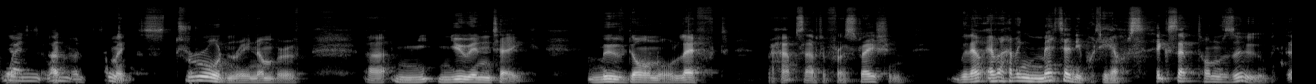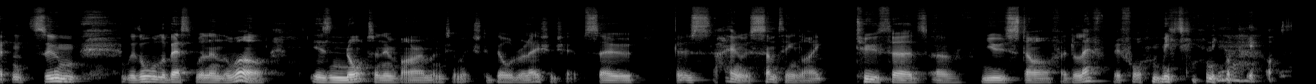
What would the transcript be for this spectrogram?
when, yes, when... some extraordinary number of uh, new intake moved on or left perhaps out of frustration, without ever having met anybody else except on Zoom. And Zoom, with all the best will in the world, is not an environment in which to build relationships. So it was, I think it was something like two thirds of new staff had left before meeting anybody yeah. else.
